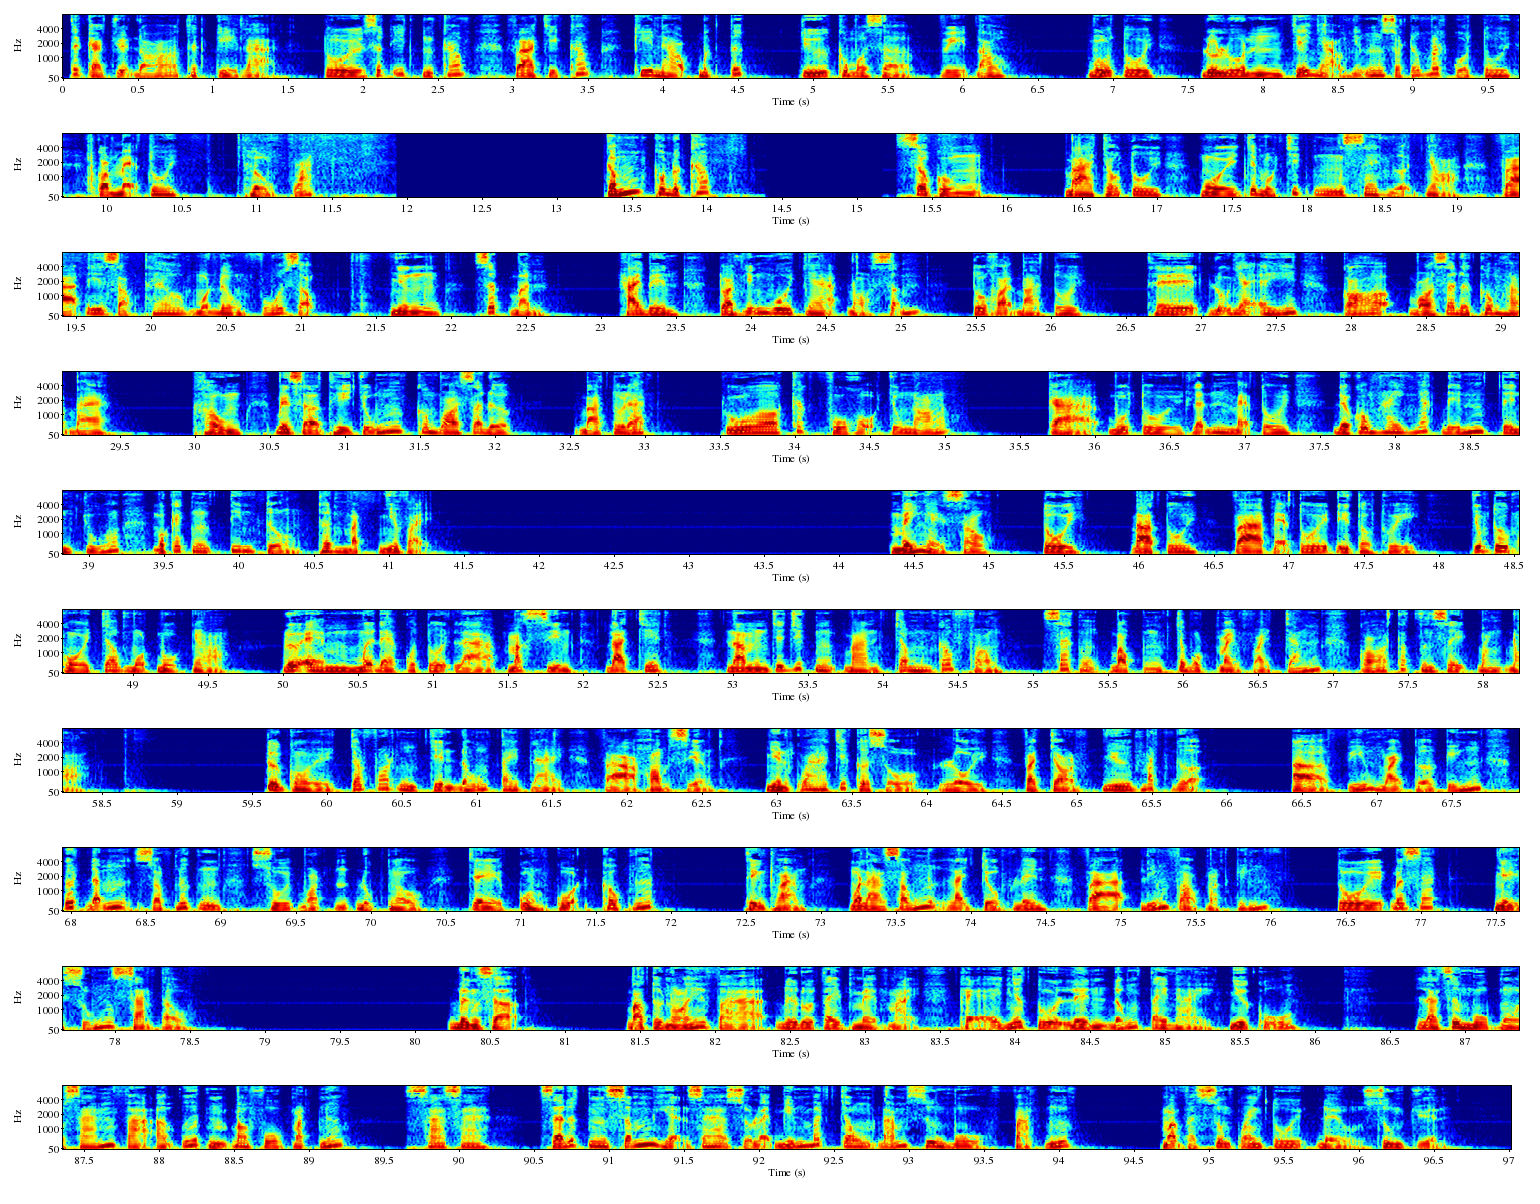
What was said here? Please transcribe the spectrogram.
Tất cả chuyện đó thật kỳ lạ. Tôi rất ít khóc và chỉ khóc khi nào bực tức, chứ không bao giờ vì đau. Bố tôi luôn luôn chế nhạo những giọt nước mắt của tôi, còn mẹ tôi thường quát. Cấm không được khóc. Sau cùng, bà cháu tôi ngồi trên một chiếc xe ngựa nhỏ và đi dọc theo một đường phố rộng, nhưng rất bẩn. Hai bên toàn những ngôi nhà đỏ sẫm. Tôi hỏi bà tôi, thế lũ nhãi ấy có bò ra được không hả bà? Không, bây giờ thì chúng không bò ra được. Bà tôi đáp, Chúa các phù hộ chúng nó. Cả bố tôi lẫn mẹ tôi đều không hay nhắc đến tên Chúa một cách tin tưởng thân mật như vậy. Mấy ngày sau, tôi, bà tôi và mẹ tôi đi tàu thủy. Chúng tôi ngồi trong một buộc nhỏ. Đứa em mới đẹp của tôi là Maxim đã chết, nằm trên chiếc bàn trong góc phòng, xác bọc trong một mảnh vải trắng có tắt xây băng đỏ. Tôi ngồi chót vót trên đống tay nải và hòm xiềng, nhìn qua chiếc cửa sổ lồi và tròn như mắt ngựa. Ở phía ngoài cửa kính, ướt đẫm giọt nước sùi bọt đục ngầu, chảy cuồn cuộn không ngớt. Thỉnh thoảng, một làn sóng lại trộm lên và liếm vào mặt kính. Tôi bất giác nhảy xuống sàn tàu. Đừng sợ. Bà tôi nói và đưa đôi tay mềm mại, khẽ nhấc tôi lên đống tay này như cũ. Làn sương mù màu xám và ẩm ướt bao phủ mặt nước. Xa xa, Giá đất sấm hiện ra rồi lại biến mất trong đám sương mù vạt nước. Mọi vật xung quanh tôi đều rung chuyển.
